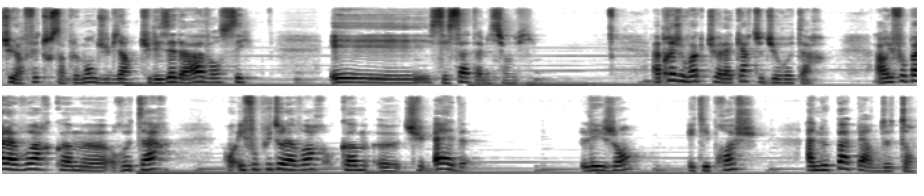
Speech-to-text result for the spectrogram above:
tu leur fais tout simplement du bien. Tu les aides à avancer. Et c'est ça ta mission de vie. Après, je vois que tu as la carte du retard. Alors, il ne faut pas la voir comme retard, il faut plutôt la voir comme euh, tu aides les gens et tes proches à ne pas perdre de temps,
